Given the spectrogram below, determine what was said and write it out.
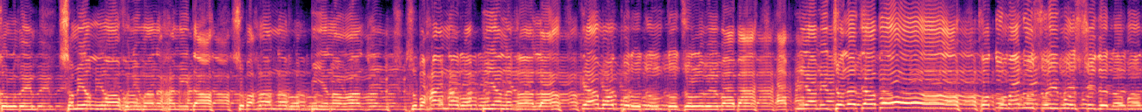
চলবে। সামি আল্লাহু লিমান হামিদা। সুবহান রাব্বিয়াল আযীম। সুবহান রাব্বিয়াল আলা কিয়ামত পর্যন্ত চলবে, বাবা। আপনি, আমি চলে যাব। কত মানুষ ওই মসজিদে নামাজ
